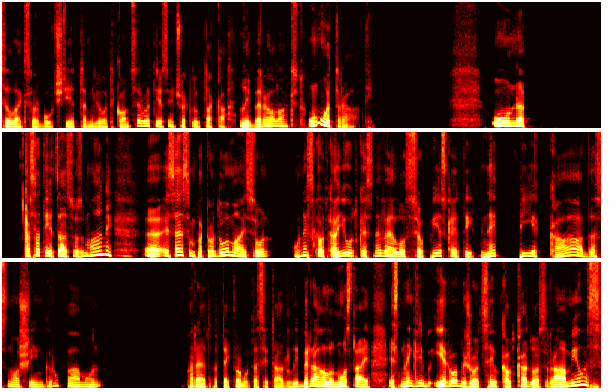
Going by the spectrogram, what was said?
cilvēks var būt šķietami ļoti konservatīvs, viņš var kļūt tā kā liberālāks un otrādi. Un, kas attiecās uz mani, eh, es esmu par to domājis, un, un es kaut kā jūtu, ka es nevēlos sev pieskaitīt ne pie kādas no šīm grupām, un varētu pat teikt, varbūt tas ir tāda liberāla nostāja. Es negribu ierobežot sevi kaut kādos rāmjos.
